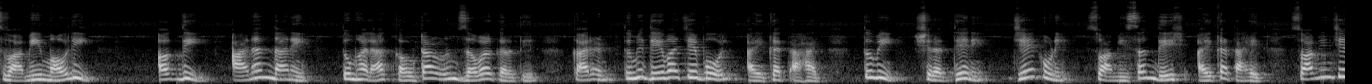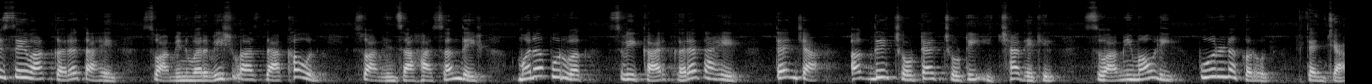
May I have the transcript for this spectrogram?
स्वामी माऊली अगदी आनंदाने तुम्हाला कवटाळून जवळ करतील. कारण तुम्ही देवाचे बोल ऐकत आहात. तुम्ही श्रद्धेने जे कोणी स्वामी संदेश ऐकत आहेत स्वामींची सेवा करत आहेत स्वामींवर विश्वास दाखवून स्वामींचा हा संदेश मनपूर्वक स्वीकार करत आहेत त्यांच्या अगदी छोट्यात छोटी इच्छा देखील स्वामी माऊली पूर्ण करोत. त्यांच्या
